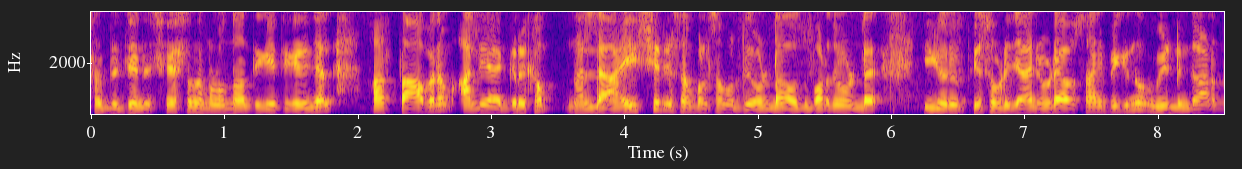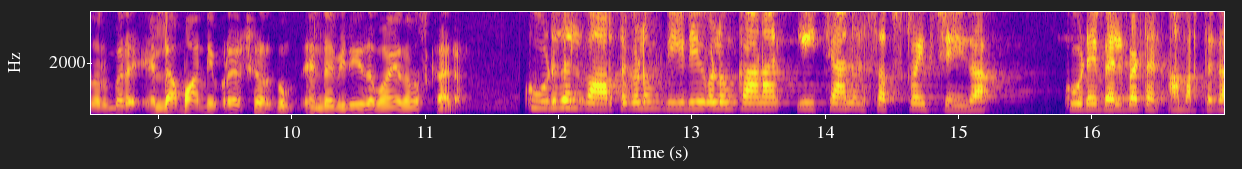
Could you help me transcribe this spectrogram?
ശ്രദ്ധിച്ചതിന് ശേഷം നമ്മൾ ഒന്നാം തീയതി കയറ്റി കഴിഞ്ഞാൽ ആ സ്ഥാപനം അല്ലെങ്കിൽ ആ ഗൃഹം നല്ല ഐശ്വര്യ സമ്പൽ സമൃദ്ധി ഉണ്ടാവും എന്ന് പറഞ്ഞുകൊണ്ട് ഈ ഒരു എപ്പിസോഡ് ഞാനിവിടെ അവസാനിപ്പിക്കുന്നു. വീണ്ടും കാണുന്നവരും വരെ എല്ലാ മാന്യ പ്രേക്ഷകർക്കും എന്റെ വിനീതമായ നമസ്കാരം. കൂടുതൽ വാർത്തകളും വീഡിയോകളും കാണാൻ ഈ ചാനൽ സബ്സ്ക്രൈബ് ചെയ്യുക. കൂടെ ബെൽ ബട്ടൺ അമർത്തുക.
